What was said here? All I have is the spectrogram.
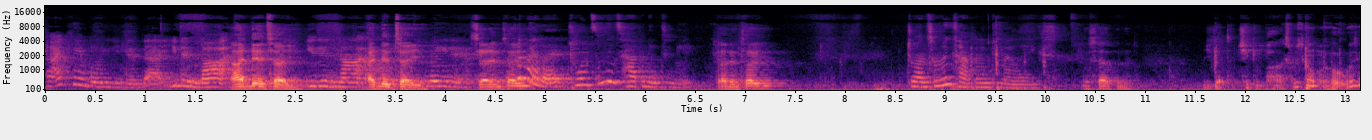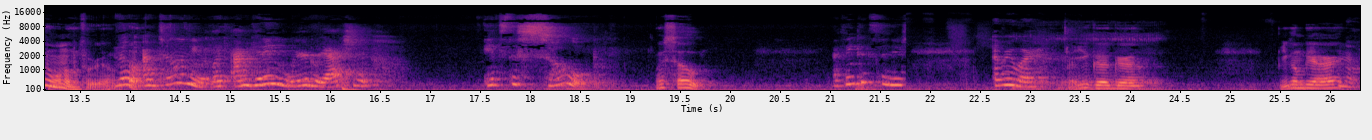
I can't believe you did that. You did not. I did tell you. you did not. I did tell you. No, you didn't. So I didn't tell Look at you. my leg. Juwan, something's happening to me. I didn't tell you. Juwan, something's happening to my legs. What's happening? You got the chicken pox. What's going on? What's going on for real? No, I'm telling you, like I'm getting weird reaction. It's the soap. What's soap? I think it's the new. Everywhere. Are you good, girl? You gonna be alright? No,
